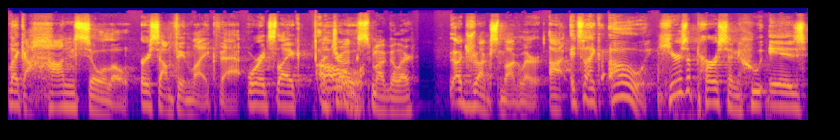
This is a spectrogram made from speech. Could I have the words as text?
like a Han Solo or something like that, where it's like A oh, drug smuggler. a drug smuggler. Uh, it's like, oh, here's a person who is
